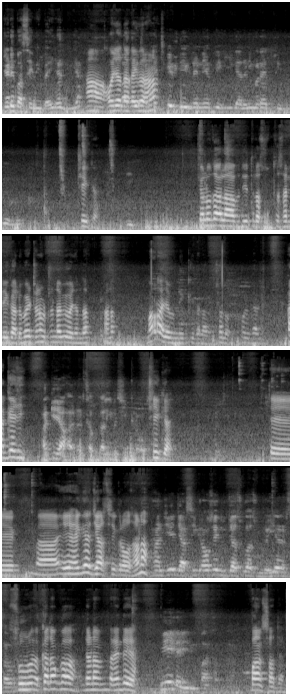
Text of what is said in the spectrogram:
ਜਿਹੜੇ ਪਾਸੇ ਵੀ ਬਹਿ ਜਾਂਦੀ ਆ। ਹਾਂ ਹੋ ਜਾਂਦਾ ਕਈ ਵਾਰ ਖਿੱਚ ਕੇ ਵੀ ਦੇਖ ਲੈਂਦੇ ਆ ਕਿ ਕੀ ਗੱਲ ਨਹੀਂ ਮੜਾ ਤੁਸੀਂ। ਠੀਕ ਹੈ ਚਲੋ ਤਾਂ ਲਾਭ ਦੀ ਤਸੱਲੀ ਲਓ। ਬੈਠਣ ਉੱਠਣ ਦਾ ਵੀ ਹੋ ਜਾਂਦਾ ਹਨਾ? ਮਾੜਾ ਜਿਹਾ 19 ਕੀ ਦਾ ਚਲੋ ਕੋਈ ਗੱਲ ਅੱਗੇ ਜੀ। ਅੱਗੇ ਆਹ ਸਾਹਿਬ ਕਾਲੀ ਮੱਛੀ ਕਰੋ ਠੀਕ ਹੈ। ਤੇ ਅਹ, ਇਹ ਹੈਗੀ ਆ ਜਰਸੀ ਕ੍ਰੋਸ ਹਨਾ? ਹਾਂਜੀ ਇਹ ਜਰਸੀ ਕਰਾਉਸ ਇਹ ਦੂਜਾ ਸੂਆ ਸੂ ਰਹੀ ਹੈ ਡਾਕਟਰ ਸਾਹਿਬ। ਸੂ ਕਦੋਂ ਕਾ ਦਿਨ ਰਹਿੰਦੇ ਆ? ਇਹ ਲਈ ਵੀ ਪਾ ਸਕਦਾ ਸੱਤ ਦਿਨ।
